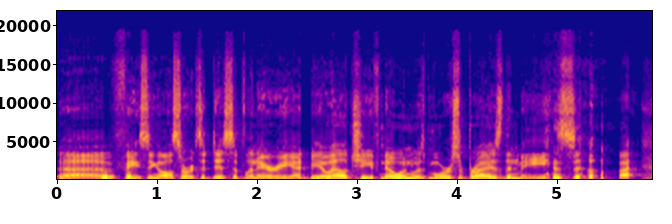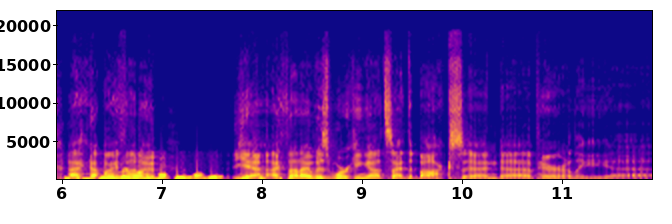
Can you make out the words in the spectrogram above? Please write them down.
uh, facing all sorts of disciplinary. I'd be, well, chief, no one was more surprised than me. so I, I, well, I thought I, yeah, I thought I was working outside the box, and uh, apparently, uh,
